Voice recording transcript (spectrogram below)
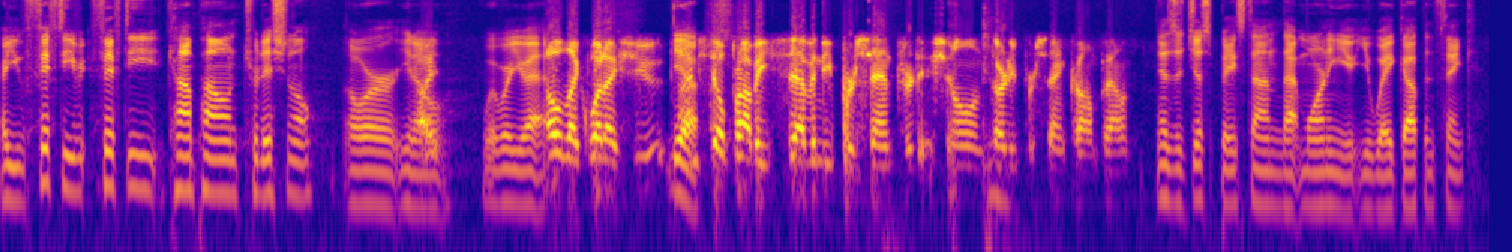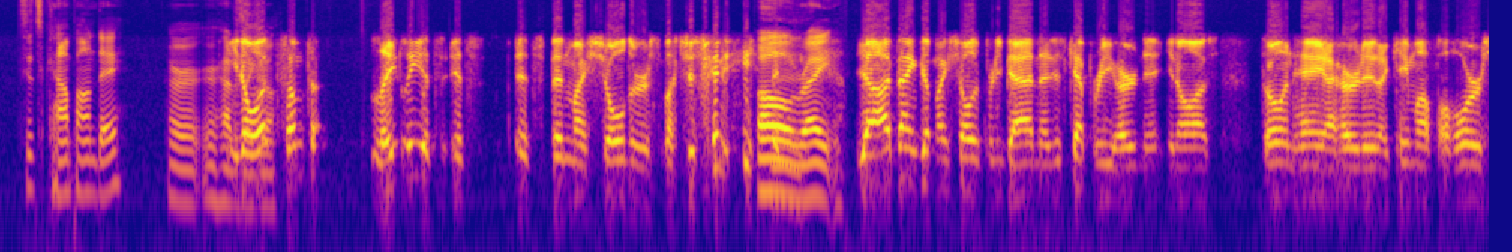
are you 50 50 compound traditional, or you know, I- where, where you at? Oh, like what I shoot? Yeah. I'm still probably 70% traditional and 30% compound. Is it just based on that morning you, you wake up and think it's a compound day, or, or how does You know what? Sometimes lately it's it's it's been my shoulder as much as anything. Oh, right. Yeah, I banged up my shoulder pretty bad, and I just kept rehurting it. You know, I was throwing hay, I hurt it. I came off a horse,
